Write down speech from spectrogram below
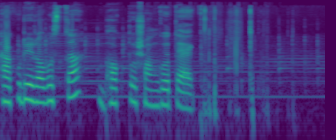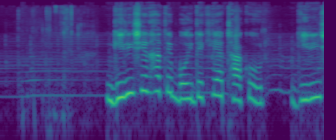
ঠাকুরের অবস্থা ভক্ত সঙ্গ ত্যাগ গিরিশের হাতে বই দেখিয়া ঠাকুর গিরিশ,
